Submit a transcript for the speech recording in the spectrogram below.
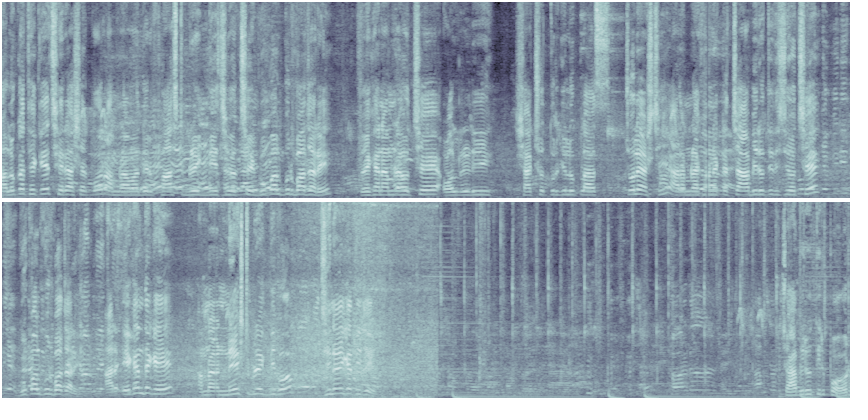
ভালুকা থেকে ছেড়ে আসার পর আমরা আমাদের ফার্স্ট ব্রেক দিয়েছি হচ্ছে গোপালপুর বাজারে। তো এখানে আমরা হচ্ছে অলরেডি ষাট সত্তর কিলো প্লাস চলে আসছি, আর আমরা এখন একটা চা বিরতি দিচ্ছি হচ্ছে গোপালপুর বাজারে। আর এখান থেকে আমরা নেক্সট ব্রেক দিব ঝিনাইগাতি যে চা বিরতির পর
